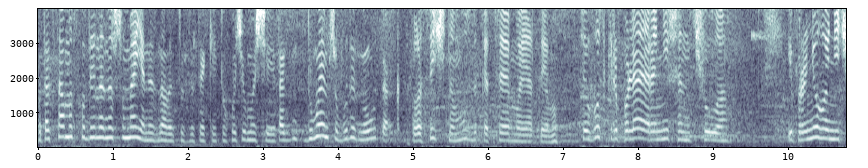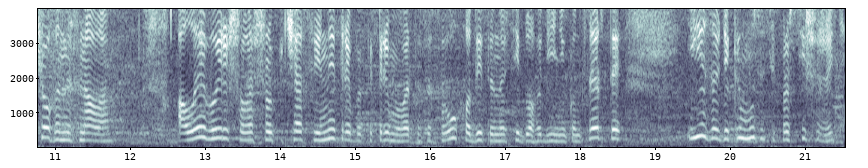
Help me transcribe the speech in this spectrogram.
Бо так само сходили на шуме, я не знала, хто це такий, то хочемо ще. І Так думаємо, що буде знову так. Класична музика це моя тема. Цього скрипаля я раніше не чула і про нього нічого не знала. Але вирішила, що під час війни треба підтримувати ЗСУ, ходити на всі благодійні концерти і завдяки музиці простіше жити.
